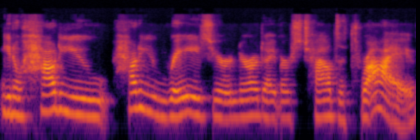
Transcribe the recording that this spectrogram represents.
you know, how do you how do you raise your neurodiverse child to thrive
